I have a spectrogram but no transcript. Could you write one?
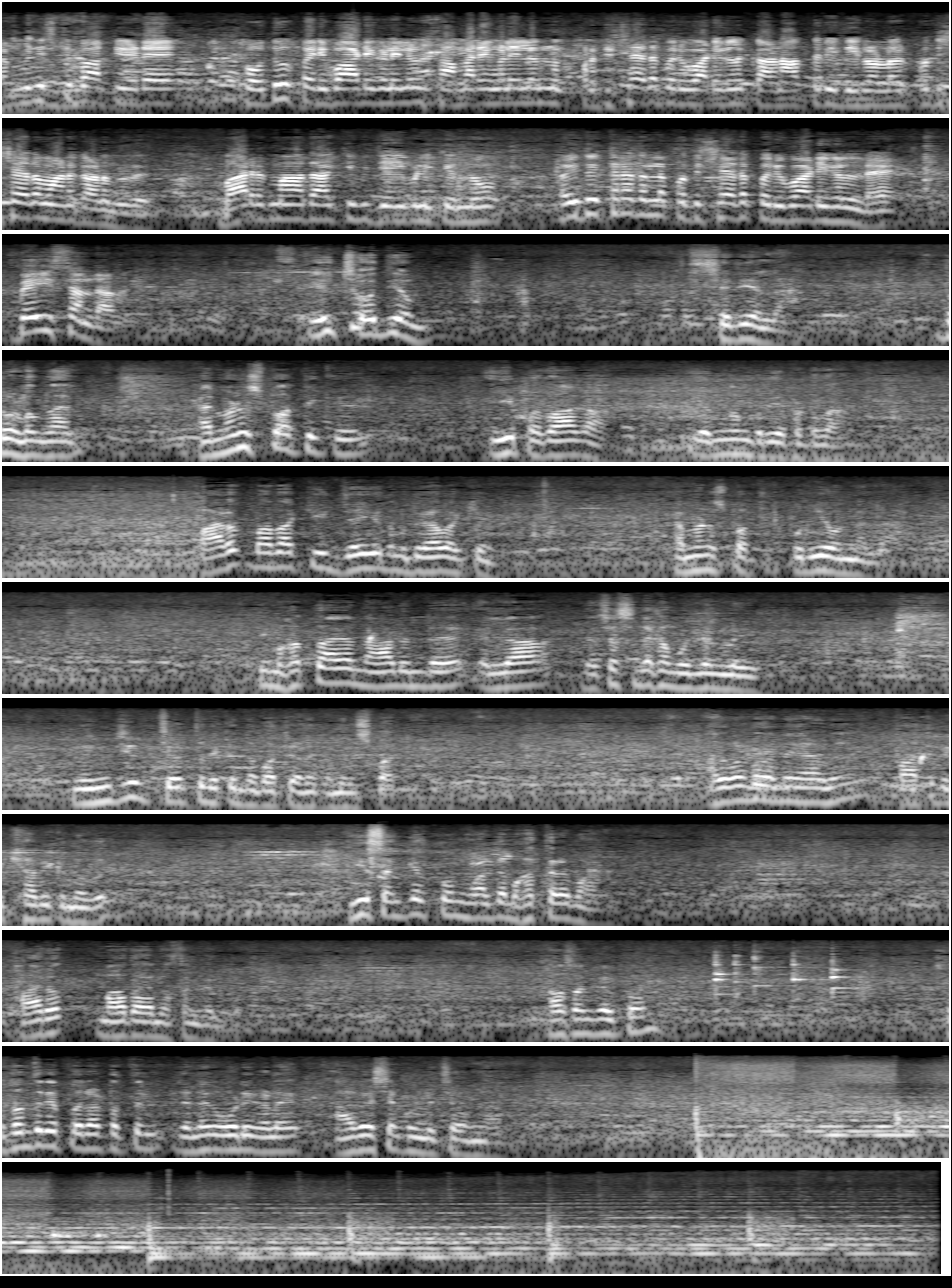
കമ്മ്യൂണിസ്റ്റ് പാർട്ടിയുടെ പൊതു പരിപാടികളിലും സമരങ്ങളിലും പ്രതിഷേധ പരിപാടികൾ കാണാത്ത രീതിയിലുള്ള ഒരു പ്രതിഷേധമാണ് കാണുന്നത്. ഭാരത് മാതാക്ക് വിജയ് വിളിക്കുന്നു. ഇത് ഇത്തരത്തിലുള്ള പ്രതിഷേധ പരിപാടികളുടെ ബേസ് എന്താണ്? ഈ ചോദ്യം ശരിയല്ല. എന്തുകൊണ്ടെന്നാൽ കമ്മ്യൂണിസ്റ്റ് പാർട്ടിക്ക് ഈ പതാക എന്നും പ്രിയപ്പെട്ടതാണ്. ഭാരത് മാതാക്ക് ജയ് എന്ന മുദ്രാവാക്യം കമ്മ്യൂണിസ്റ്റ് പാർട്ടി പുതിയ ഒന്നല്ല. ഈ മഹത്തായ നാടിന്റെ എല്ലാ ദശസ്നേഹ മൂല്യങ്ങളെയും നെഞ്ചിൽ ചേർത്ത് നിൽക്കുന്ന പാർട്ടിയാണ് കമ്മ്യൂണിസ്റ്റ് പാർട്ടി. അതുകൊണ്ട് തന്നെയാണ് പാർട്ടി പ്രഖ്യാപിക്കുന്നത്. ഈ സങ്കല്പം വളരെ മഹത്തരമാണ്. ഭാരത് മാതാ എന്ന സങ്കല്പം. ആ സങ്കല്പം സ്വതന്ത്ര പോരാട്ടത്തിൽ ജനകോടികളെ ആവേശം കൊള്ളിച്ച ഒന്നാണ്.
